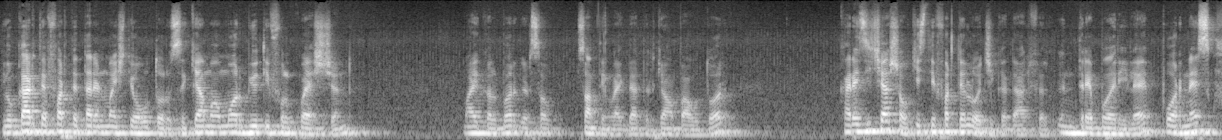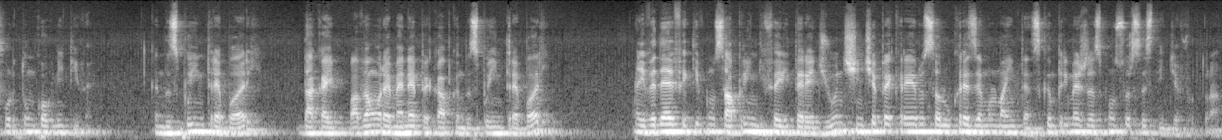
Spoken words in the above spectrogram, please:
E o carte foarte tare, nu mai știu autorul, se cheamă More Beautiful Question, Michael Berger sau something like that îl cheamă pe autor, care zice așa, o chestie foarte logică de altfel. Întrebările pornesc furtuni cognitive. Când îți spui întrebări, dacă ai avea un remene pe cap când îți spui întrebări, ai vedea efectiv cum se aprind diferite regiuni și începe creierul să lucreze mult mai intens. Când primești răspunsuri, se stinge furtuna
